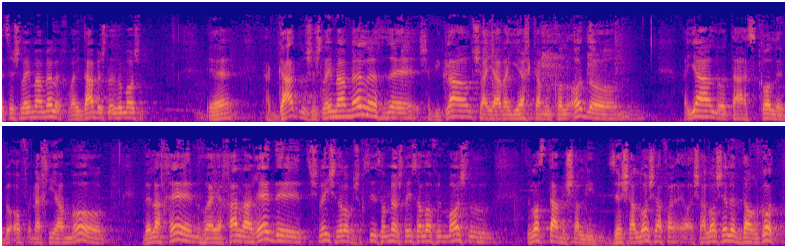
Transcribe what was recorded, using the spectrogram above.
אצל שלמה המלך, וידבר שלמה משה. Yeah. הגדלו של שלמה המלך זה שבגלל שהיה ויחקה מכל אודום, היה לו את האסכולה באופן הכי עמוק, ולכן הוא יכל לרדת, שליש אלוף, שחסידס אומר שליש אלוף עם מושל, זה לא סתם משלים, זה שלוש, שלוש אלף דרגות.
